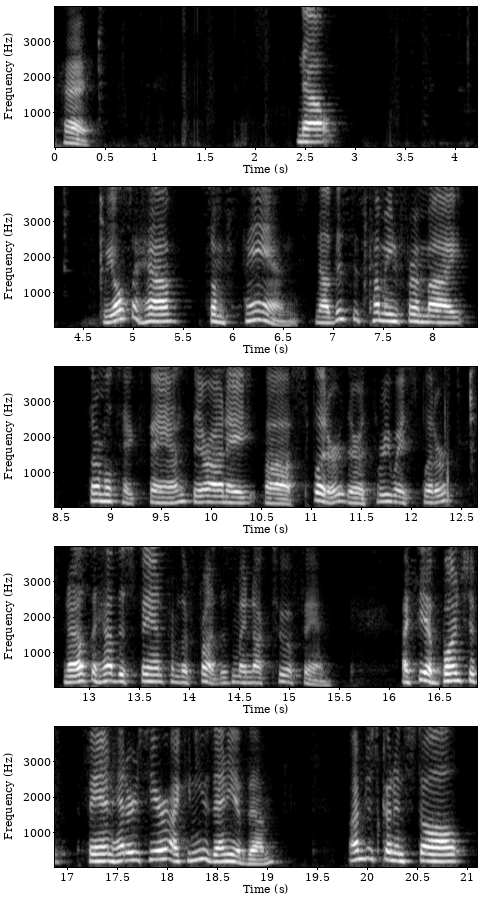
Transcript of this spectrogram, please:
Okay. Now, we also have some fans. Now, this is coming from my Thermaltake fans. They're on a uh, splitter. They're a three-way splitter. And I also have this fan from the front. This is my Noctua fan. I see a bunch of fan headers here. I can use any of them. I'm just going to install,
